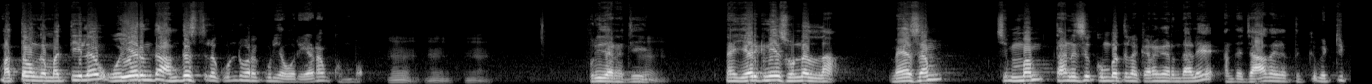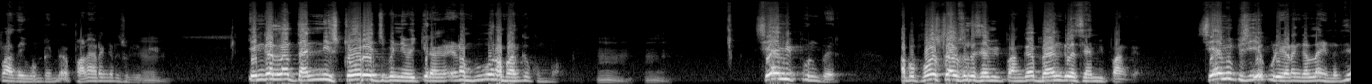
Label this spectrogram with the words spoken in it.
மற்றவங்க மத்தியில உயர்ந்த அந்தஸ்துல கொண்டு வரக்கூடிய ஒரு இடம் கும்பம். ம் ம் ம். புரியுதானஜி. நான் ஏற்கனவே சொன்னதுதான். மேசம் சிம்மம் தனுசு கும்பத்துல கிரகம் இருந்தாலே அந்த ஜாதகத்துக்கு வெற்றி பாதை உண்டுன்னு பல இடங்கள் சொல்லியிருக்கேன் எங்கெல்லாம் தண்ணி ஸ்டோரேஜ் பண்ணி வைக்கிறாங்க இடம் பூரா பாருங்க கும்பம். சேமிப்புன்னு பேர். அப்போ போஸ்ட் ஹவுஸ்ல சேமிப்பாங்க பேங்க்ல சேமிப்பாங்க. சேமிப்பு செய்யக்கூடிய இடங்கள்லாம் என்னது?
